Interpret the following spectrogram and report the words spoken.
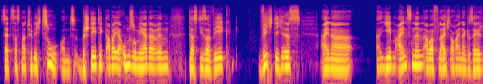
setzt das natürlich zu und bestätigt aber ja umso mehr darin, dass dieser Weg wichtig ist, einer jedem Einzelnen, aber vielleicht auch einer Gesell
